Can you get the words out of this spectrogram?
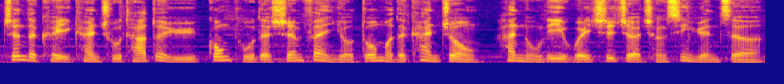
真的可以看出他对于公仆的身份有多么的看重和努力维持着诚信原则。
